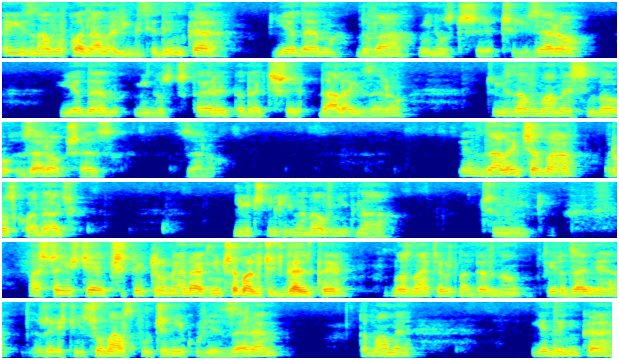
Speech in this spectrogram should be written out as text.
i znowu wkładamy w x1. 1, 2, minus 3, czyli 0. 1 minus 4 dodać 3, dalej 0. Czyli znowu mamy symbol 0 przez 0. Więc dalej trzeba rozkładać licznik i mianownik na czynniki. Na szczęście przy tych trójmianach nie trzeba liczyć delty, bo znacie już na pewno twierdzenie, że jeśli suma współczynników jest zerem, to mamy jedynkę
